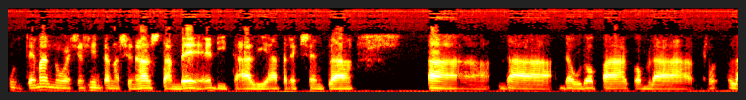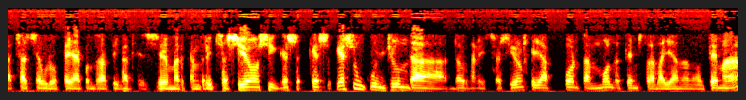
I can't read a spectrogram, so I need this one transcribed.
comptem amb negociacions internacionals també, eh, d'Itàlia, per exemple, uh, d'Europa de, com la, la xarxa europea contra la privatització i mercantilització. O sigui que és, que és, que és un conjunt d'organitzacions que ja porten molt de temps treballant en el tema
